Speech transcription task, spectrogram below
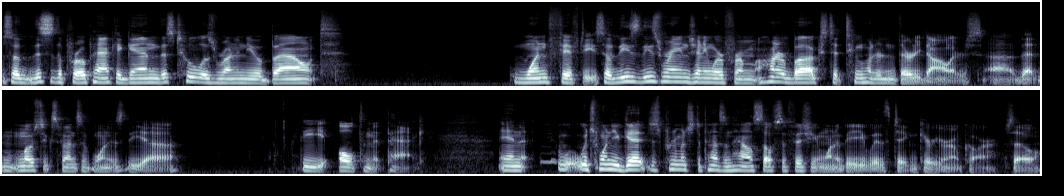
so this is the Pro Pack again. This tool is running you about 150. So these these range anywhere from 100 bucks to 230 dollars. Uh, that most expensive one is the uh, the Ultimate Pack, and which one you get just pretty much depends on how self-sufficient you want to be with taking care of your own car. So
